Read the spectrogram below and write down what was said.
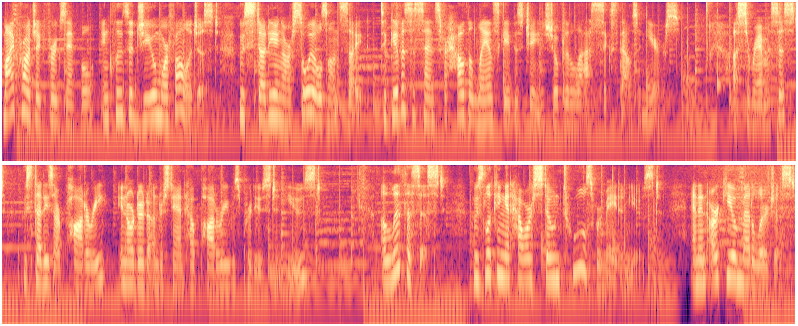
My project, for example, includes a geomorphologist who's studying our soils on site to give us a sense for how the landscape has changed over the last 6,000 years. A ceramicist who studies our pottery in order to understand how pottery was produced and used. A lithicist who's looking at how our stone tools were made and used. And an archaeometallurgist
